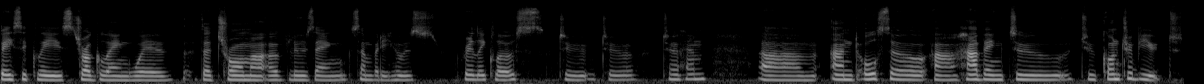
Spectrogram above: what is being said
basically struggling with the trauma of losing somebody who's really close to to to him, um, and also uh, having to to contribute,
